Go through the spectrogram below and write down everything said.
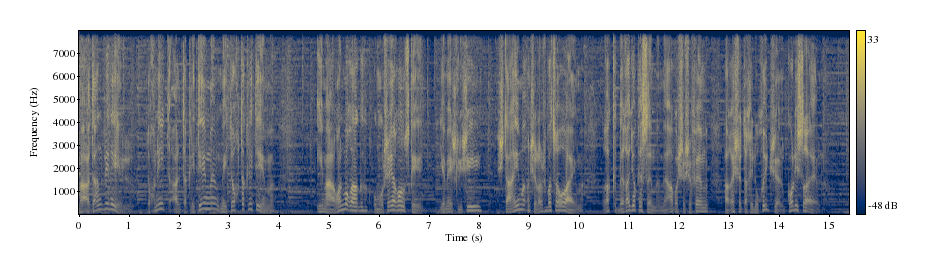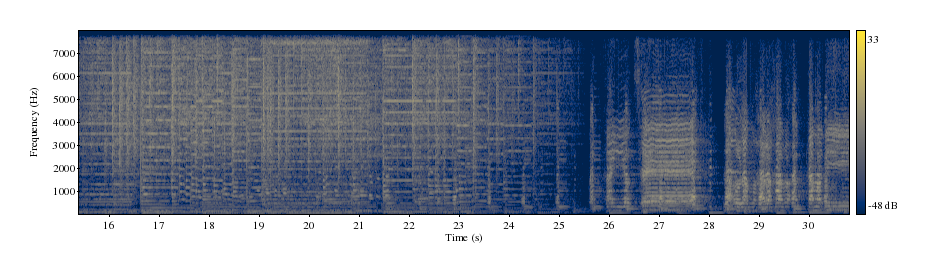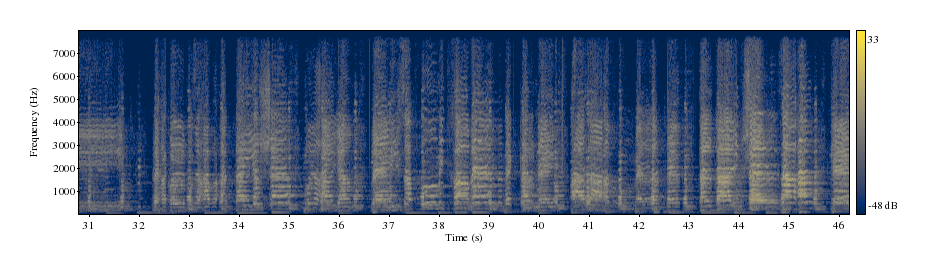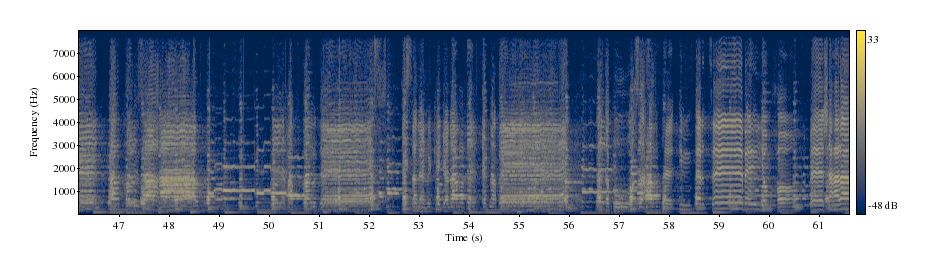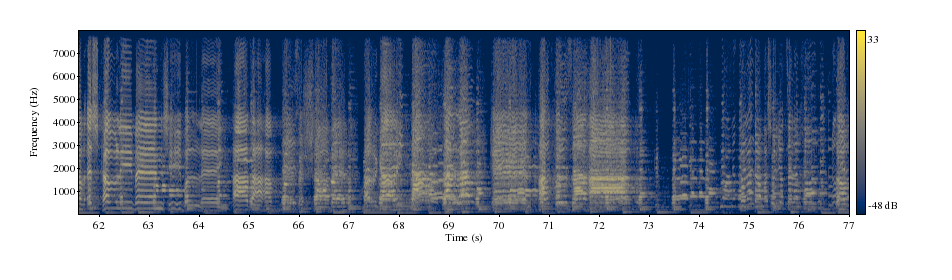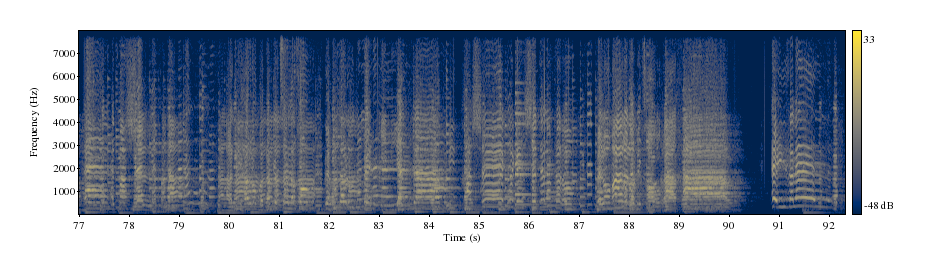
מעדן ויניל, תוכנית על תקליטים מתוך תקליטים, עם אהרון מורג ומשה ירונסקי, ימי שלישי, שתיים עד שלוש בצהריים, רק ברדיו קסם, 106 FM, הרשת החינוכית של כל ישראל. ארצה ביום חום בשעריו אשכב לי בין שיבולי הזהב וזה שווה מרגרינה חלב, כן, הכל זהב. כל אדם אשר יוצא לרחוב רואה את מה שלפניו על פי הרוב אדם יוצא לרחוב והוא טרוד בענייניו. מתחשק לגשת אליו קרוב ולומר לו לצחוק רחב. איזה ליל,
